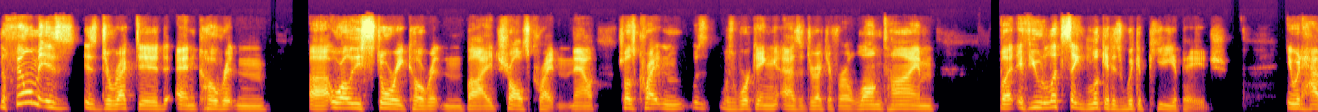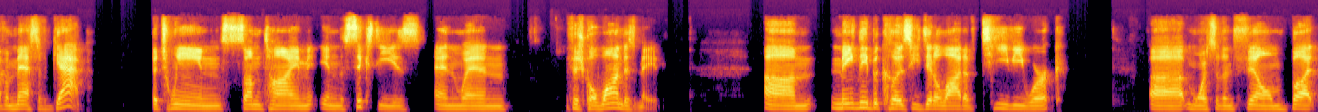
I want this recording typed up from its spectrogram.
the film is is directed and co-written uh, or at least story co-written by Charles Crichton. Now Charles Crichton was was working as a director for a long time, but if you let's say look at his Wikipedia page, it would have a massive gap between sometime in the 60s and when Fish Called Wanda is made. Um, mainly because he did a lot of TV work uh, more so than film. But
